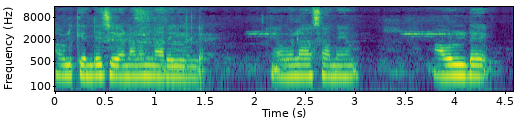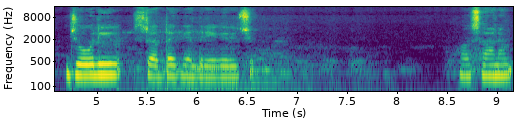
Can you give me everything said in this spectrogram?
അവൾക്ക് എന്ത് ചെയ്യണമെന്നറിയില്ല. അവൾ ആ സമയം അവളുടെ ജോലിയിൽ ശ്രദ്ധ കേന്ദ്രീകരിച്ചു. അവസാനം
